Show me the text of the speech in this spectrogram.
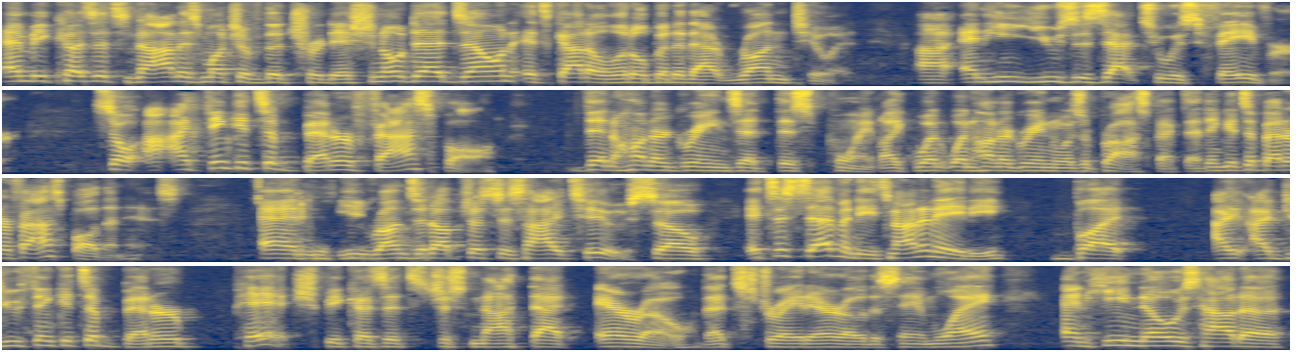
and because it's not as much of the traditional dead zone. It's got a little bit of that run to it, uh, and he uses that to his favor. So I think it's a better fastball than Hunter Greene's at this point. Like when, when Hunter Greene was a prospect, I think it's a better fastball than his. And he runs it up just as high too. So it's a 70. It's not an 80, but I, I do think it's a better pitch because it's just not that arrow, that straight arrow the same way. And he knows how to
